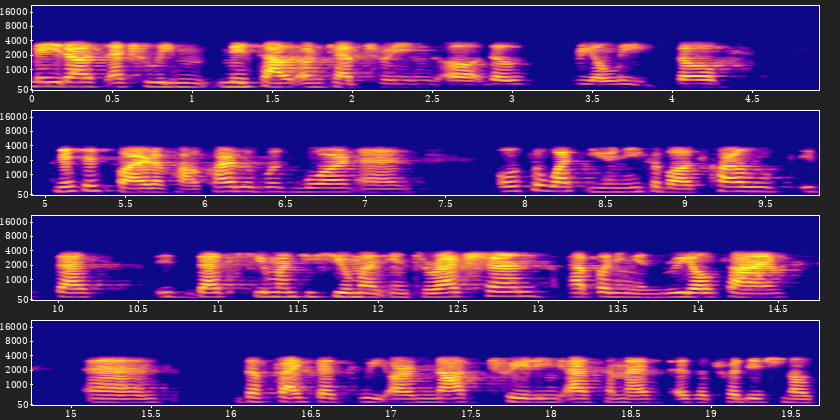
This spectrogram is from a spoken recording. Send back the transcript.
made us actually miss out on capturing uh, those real leads. So this is part of how Cartloop was born. And also what's unique about Cartloop is that it's that human to human interaction happening in real time. And the fact that we are not treating SMS as a traditional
